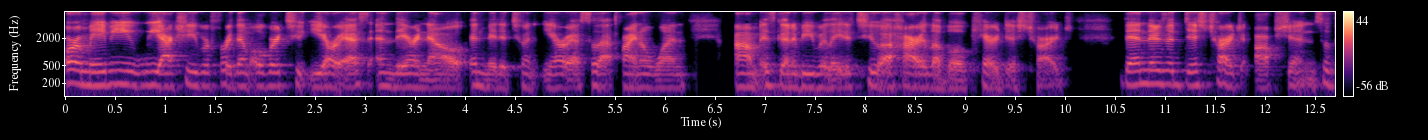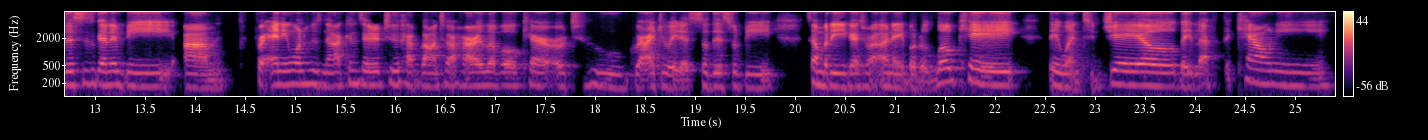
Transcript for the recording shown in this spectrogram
or maybe we actually refer them over to ERS and they are now admitted to an ERS. So that final one um, is going to be related to a higher level of care discharge. Then there's a discharge option. So this is going to be um, for anyone who's not considered to have gone to a higher level of care or to graduated. So this would be somebody you guys were unable to locate, they went to jail, they left the county.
